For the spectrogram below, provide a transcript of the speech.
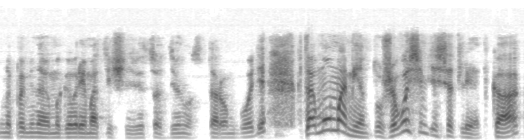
напоминаю, мы говорим о 1992 году, к тому моменту уже 80 лет как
